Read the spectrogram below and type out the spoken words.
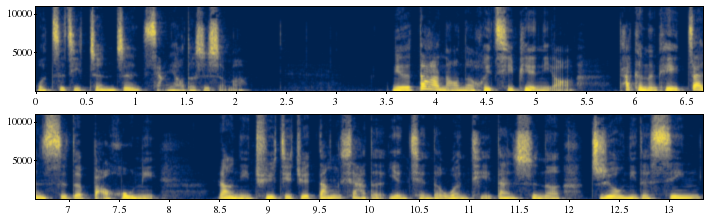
我自己真正想要的是什么？你的大脑呢会欺骗你哦，它可能可以暂时的保护你。让你去解决当下的眼前的问题，但是呢，只有你的心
